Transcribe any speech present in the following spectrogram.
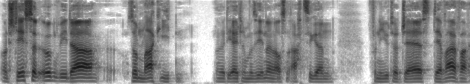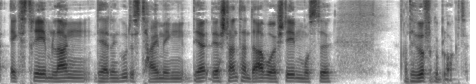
und stehst dann irgendwie da, so ein Mark Eaton. Ne, die Älteren, sehen dann aus den 80ern, von den Utah Jazz, der war einfach extrem lang, der hat ein gutes Timing, der, der stand dann da, wo er stehen musste, hat die Würfe geblockt.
